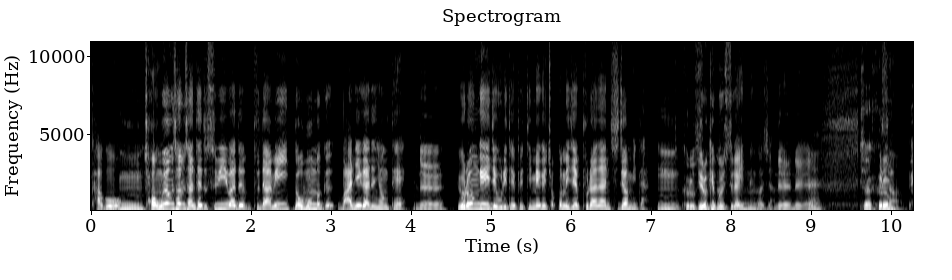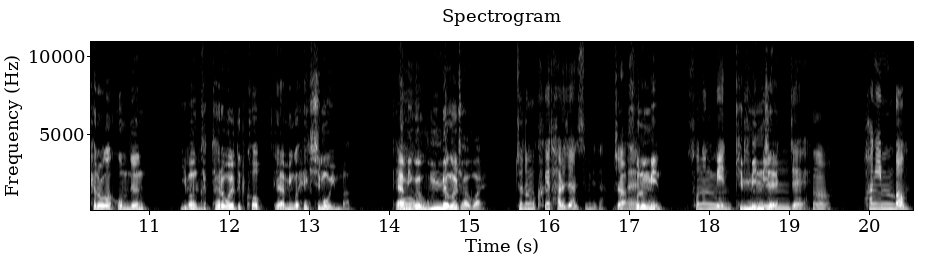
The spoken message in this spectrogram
가고 음. 정우영 선수한테도 수비 부담이 너무 많이 가는 형태. 네. 요런 게 이제 우리 대표팀에게 조금 이제 불안한 지점이다. 음 그렇습니다. 이렇게 볼 수가 있는 거죠. 네네. 네. 자 그럼 패널 갖고 없는 이번 음. 카타르 월드컵 대한민국 핵심 5인방. 대한민국의 운명을 좌우할. 저도 뭐 크게 다르지 않습니다. 자 네. 손흥민, 손흥민, 김민재. 김민재, 어, 황인범,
